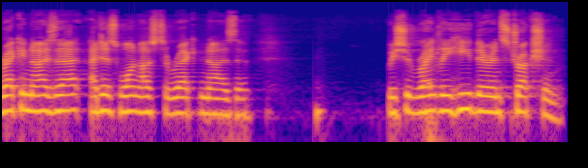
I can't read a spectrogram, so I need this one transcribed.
recognize that. I just want us to recognize that we should rightly heed their instruction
